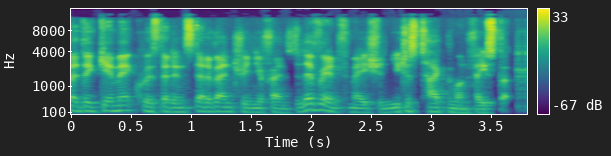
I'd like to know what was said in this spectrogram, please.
but the gimmick was that instead of entering your friend's delivery information, you just tag them on Facebook.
